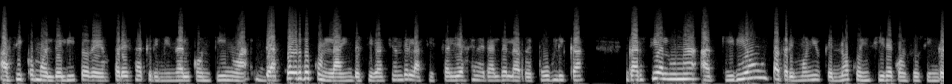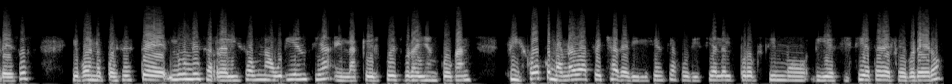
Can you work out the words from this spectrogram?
así como el delito de empresa criminal continua. De acuerdo con la investigación de la Fiscalía General de la República, García Luna adquirió un patrimonio que no coincide con sus ingresos y bueno, pues este lunes se realizó una audiencia en la que el juez Brian Cogan fijó como nueva fecha de diligencia judicial el próximo 17 de febrero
